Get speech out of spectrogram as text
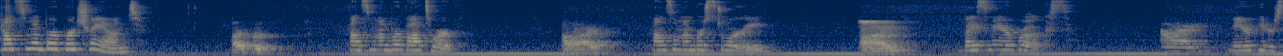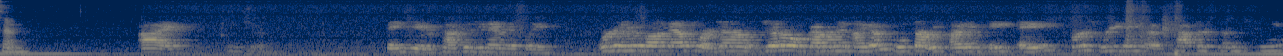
Councilmember Bertrand, I approve. Councilmember Bosworth, Aye. Councilmember Storey, Aye. Vice Mayor Brooks, Aye. Mayor Petersen. Aye. Thank you. Thank you, passes unanimously. We're gonna move on now to our general, general government items. We'll start with item eight A, first reading of chapter seventeen,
